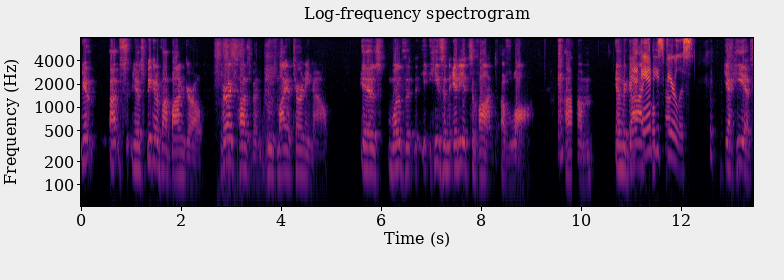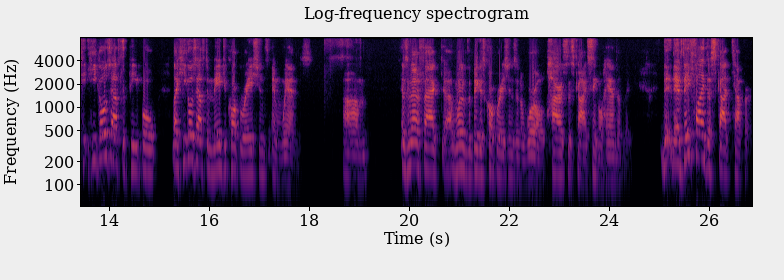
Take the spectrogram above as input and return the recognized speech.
you know, uh, you know, speaking of our Bond girl, her ex-husband, who's my attorney now, is one of the. He's an idiot savant of law, um, and the guy. and he's fearless. Yeah, he is. He, he goes after people like he goes after major corporations and wins. Um, as a matter of fact, uh, one of the biggest corporations in the world hires this guy single-handedly. They, they- if they find a Scott Tepper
